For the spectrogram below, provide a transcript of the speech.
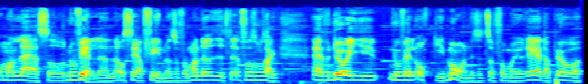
om man läser novellen och ser filmen så får man nu ut, för som sagt, även då i novell och i manuset så får man ju reda på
